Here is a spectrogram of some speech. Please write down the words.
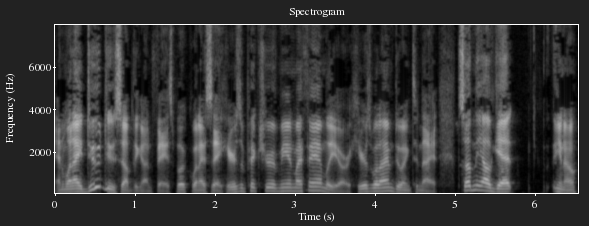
And when I do do something on Facebook, when I say, "Here's a picture of me and my family," or "Here's what I'm doing tonight," suddenly I'll get, you know,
